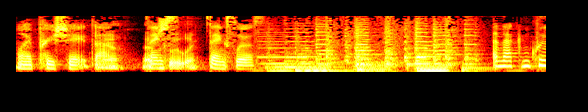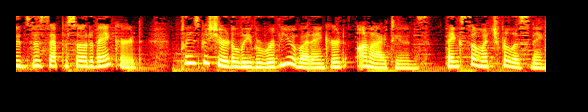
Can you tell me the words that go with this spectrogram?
Well, I appreciate that. Yeah, Thanks. Absolutely. Thanks, Louis. And that concludes this episode of Anchored. Please be sure to leave a review about Anchored on iTunes. Thanks so much for listening.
